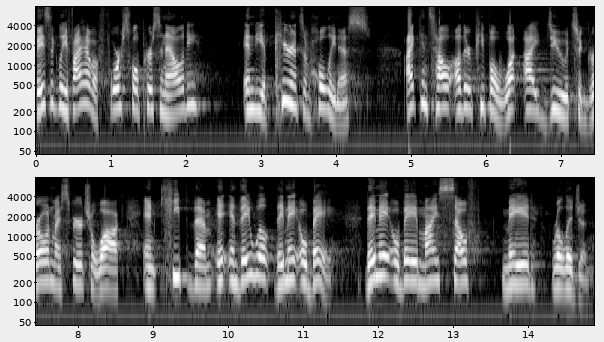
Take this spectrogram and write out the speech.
Basically, if I have a forceful personality and the appearance of holiness, I can tell other people what I do to grow in my spiritual walk and keep them, and they will, they may obey. They may obey my self made religion.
